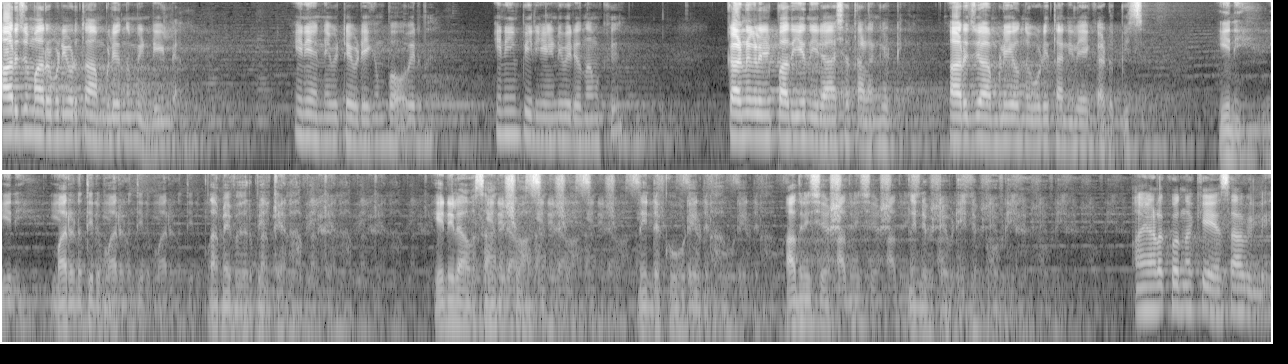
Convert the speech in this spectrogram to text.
അർജു മറുപടി കൊടുത്ത അമ്പിളിയൊന്നും മിണ്ടിയില്ല. ഇനി എന്നെ വിട്ട് എവിടേക്കും പോകരുത് ഇനിയും പിരിയേണ്ടി വരും നമുക്ക്. കണ്ണുകളിൽ പതിയെ നിരാശ തളം കെട്ടി. അർജു അമ്പിളിയെ ഒന്നുകൂടി തന്നിലേക്ക് അടുപ്പിച്ചു. ഇനി ഇനി മരണത്തിന് മരണത്തിന് മരണത്തിന് നമ്മെ വേർപിരിക്കാനാവില്ല എന്നിൽ അവസാന ശ്വാസം നിന്റെ കൂടെ അതിനുശേഷം അതിനുശേഷം നിന്നെ വിട്ട് എവിടേക്കും പോവില്ല. കേസാവില്ലേ?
